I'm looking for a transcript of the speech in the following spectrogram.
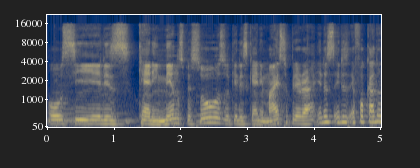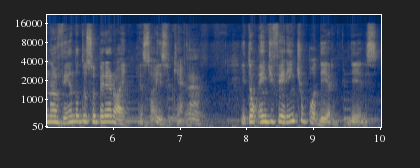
Ou se eles querem menos pessoas, ou que eles querem mais super-herói. Eles, eles, é focado na venda do super-herói. É só isso que é. é. Então é indiferente o poder deles.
